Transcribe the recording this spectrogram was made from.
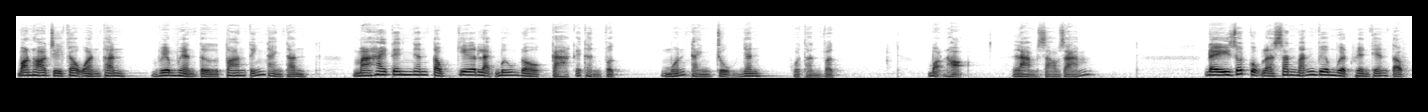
Bọn họ chỉ cầu ẩn thân, viêm huyền tử toan tính thành thần, mà hai tên nhân tộc kia lại mưu đồ cả cái thần vực, muốn thành chủ nhân của thần vực. Bọn họ làm sao dám? Đây rốt cục là săn bắn viêm nguyệt huyền thiên tộc,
